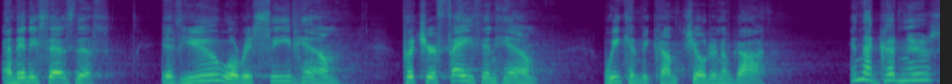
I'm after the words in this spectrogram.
And then he says this if you will receive him, put your faith in him, we can become children of God. Isn't that good news?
